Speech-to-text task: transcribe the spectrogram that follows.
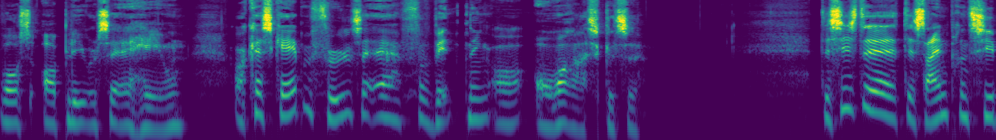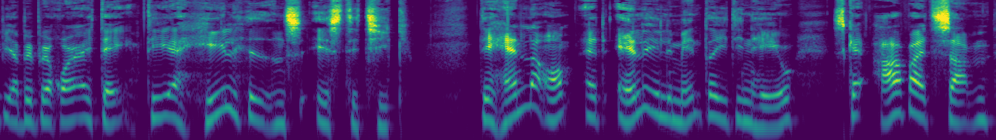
vores oplevelse af haven og kan skabe en følelse af forventning og overraskelse. Det sidste designprincip, jeg vil berøre i dag, det er helhedens æstetik. Det handler om, at alle elementer i din have skal arbejde sammen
